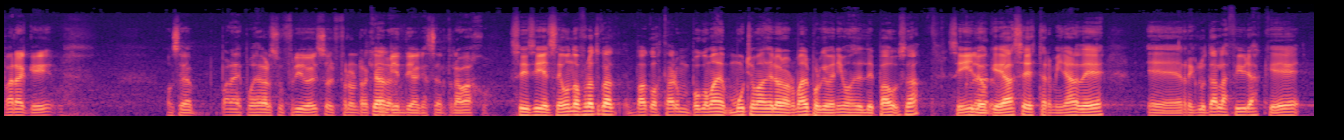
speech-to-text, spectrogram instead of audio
para que, o sea, para después de haber sufrido eso, el front rack Claro. también tenga que hacer trabajo. Sí, sí, el segundo front squat va a costar un poco más, mucho más de lo normal porque venimos del de pausa. Sí, Claro. lo que hace es terminar de eh, reclutar las fibras que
